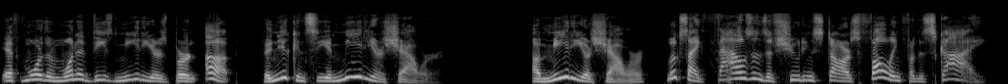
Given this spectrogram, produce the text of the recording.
If more than one of these meteors burn up, then you can see a meteor shower. A meteor shower looks like thousands of shooting stars falling from the sky.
